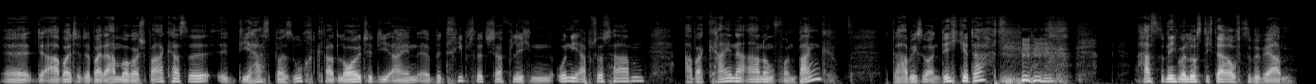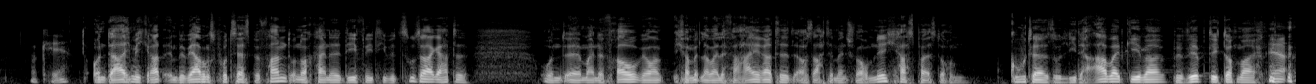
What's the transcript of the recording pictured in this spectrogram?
äh, der arbeitete bei der Hamburger Sparkasse. Die Haspa sucht gerade Leute, die einen äh, betriebswirtschaftlichen Uni-Abschluss haben, aber keine Ahnung von Bank. Da habe ich so an dich gedacht. Hast du nicht mal Lust, dich darauf zu bewerben? Okay. Und da ich mich gerade im Bewerbungsprozess befand und noch keine definitive Zusage hatte und äh, meine Frau, ich war mittlerweile verheiratet, auch sagte, Mensch, warum nicht? Haspa ist doch ein guter, solider Arbeitgeber, bewirb dich doch mal. Ja.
